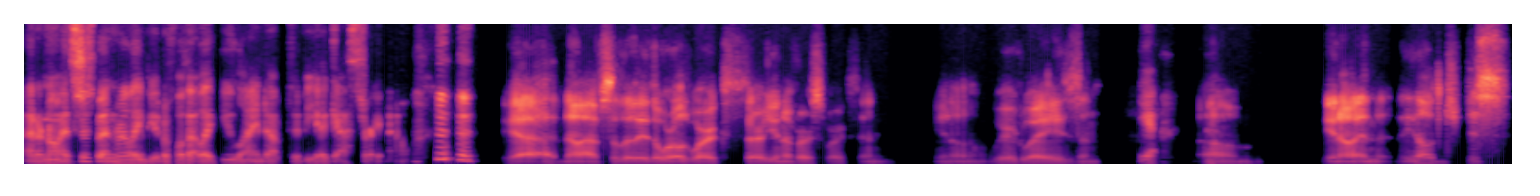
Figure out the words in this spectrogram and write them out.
I don't know. It's just been really beautiful that like you lined up to be a guest right now. yeah, no, absolutely. The world works or universe works in, you know, weird ways and Yeah. um, you know, and you know, just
